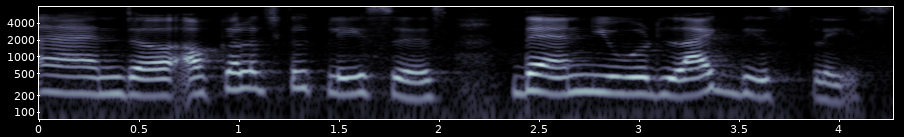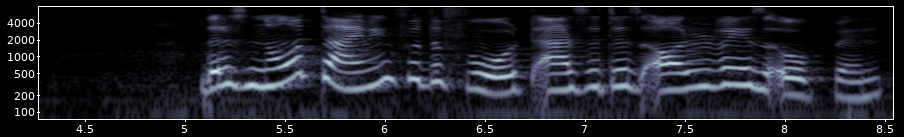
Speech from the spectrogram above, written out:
and uh, archaeological places, then you would like this place. There is no timing for the fort as it is always open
